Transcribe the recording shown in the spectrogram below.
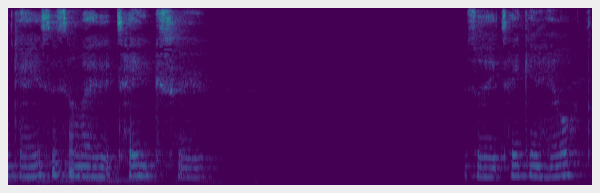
Okay, this is somebody that takes her. So they take in health.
